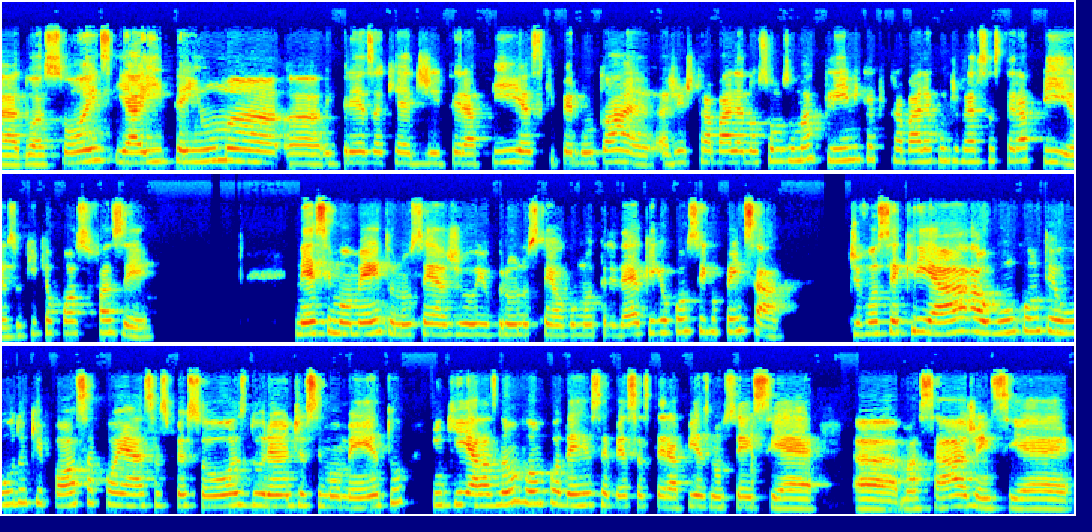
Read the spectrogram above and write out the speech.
uh, doações. E aí tem uma uh, empresa que é de terapias que perguntou: ah, a gente trabalha, nós somos uma clínica que trabalha com diversas terapias, o que, que eu posso fazer? Nesse momento, não sei a Ju e o Bruno se tem alguma outra ideia, o que, que eu consigo pensar? De você criar algum conteúdo que possa apoiar essas pessoas durante esse momento em que elas não vão poder receber essas terapias, não sei se é uh, massagem, se é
